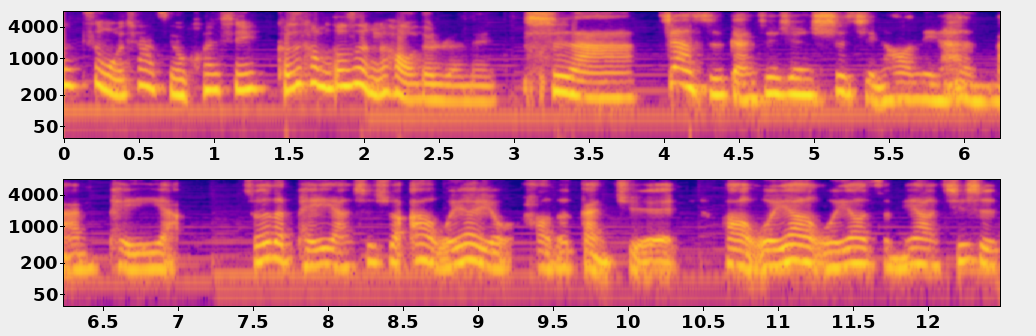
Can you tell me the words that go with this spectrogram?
跟自我价值有关系。可是他们都是很好的人哎。是啊，价值感这件事情哈，你很难培养。所谓的培养是说啊，我要有好的感觉，好，我要我要怎么样？其实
